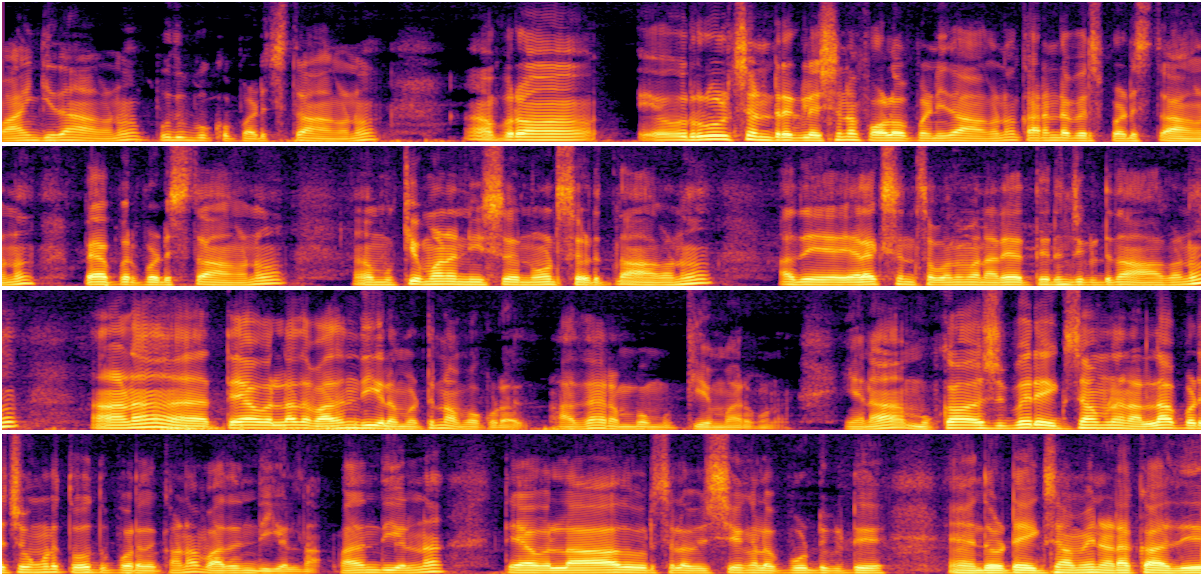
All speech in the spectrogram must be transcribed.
வாங்கி தான் ஆகணும். புது புக்கை படித்து தான் ஆகணும். அப்புறம் ரூல்ஸ் அண்ட் ரெகுலேஷனை ஃபாலோ பண்ணி தான் ஆகணும். கரண்ட் அஃபேர்ஸ் படித்து தான் ஆகணும். பேப்பர் படித்து தான் ஆகணும் முக்கியமான நியூஸை நோட்ஸ் எடுத்து தான் ஆகணும். அது எலெக்ஷன் சம்மந்தமாக நிறையா தெரிஞ்சுக்கிட்டு தான் ஆகணும். ஆனால் தேவையில்லாத வதந்திகளை மட்டும் நம்பக்கூடாது. அதுதான் ரொம்ப முக்கியமாக இருக்கணும். ஏன்னா முக்கால்வாசி பேர் எக்ஸாமில் நல்லா படித்தவங்க கூட தோற்று போகிறதுக்கான வதந்திகள் தான். வதந்திகள்னால் தேவையில்லாத ஒரு சில விஷயங்களை போட்டுக்கிட்டு இந்த எக்ஸாமே நடக்காது.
